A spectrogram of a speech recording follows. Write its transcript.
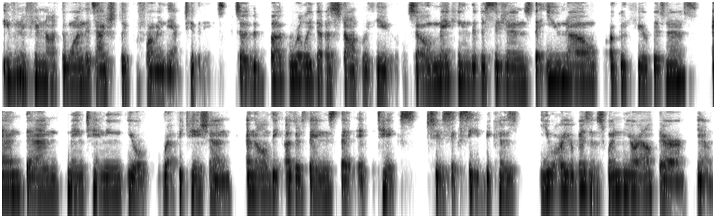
even if you're not the one that's actually performing the activities. So the buck really does stop with you. So making the decisions that you know are good for your business and then maintaining your reputation and all the other things that it takes to succeed because you are your business when you're out there, you know,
